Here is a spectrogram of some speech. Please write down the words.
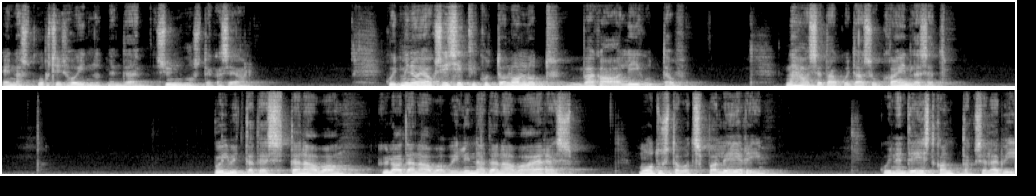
ennast kursis hoidnud nende sündmustega seal. kuid minu jaoks isiklikult on olnud väga liigutav näha seda, kuidas ukrainlased põlvitades tänava, külatänava või linnatänava ääres moodustavad spaleeri, kui nende eest kantakse läbi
